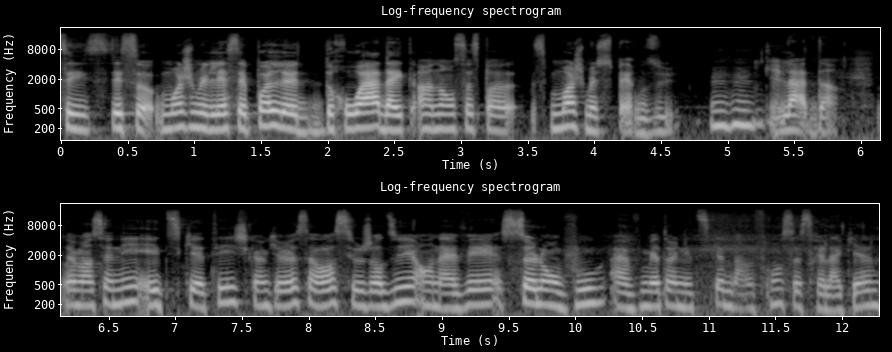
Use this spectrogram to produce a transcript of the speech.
tu sais, c'est ça. Moi, je me laissais pas le droit d'être Ah non, ça, c'est pas. Moi, je me suis perdue Mhm. là-dedans. Tu as mentionné étiqueté. Je suis comme curieuse de savoir si aujourd'hui on avait, selon vous, à vous mettre une étiquette dans le front, ce serait laquelle?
